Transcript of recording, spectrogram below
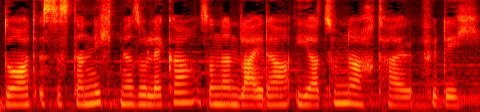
Dort ist es dann nicht mehr so lecker, sondern leider eher zum Nachteil für dich.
